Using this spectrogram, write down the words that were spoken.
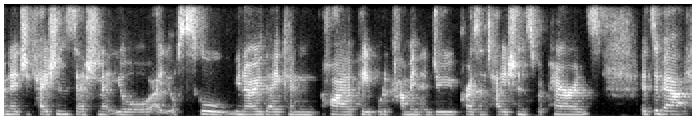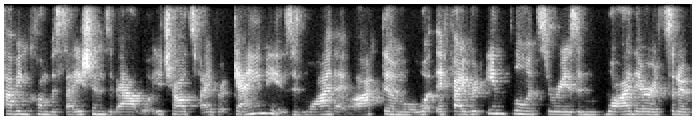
an education session at your at your school. You know, they can hire people to come in and do presentations for parents. It's about having conversations about what your child's favorite game is and why they like them, or what their favorite influencer is and why they're sort of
